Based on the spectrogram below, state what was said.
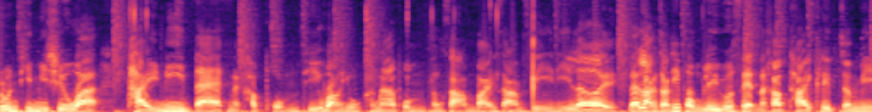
รุ่นที่มีชื่อว่า Tiny Bag นะครับผมที่วางอยู่ข้างหน้าผมทั้ง 3 ใบ 3 สีนี้เลย และหลังจากที่ผมรีวิวเสร็จนะครับ ท้ายคลิปจะมี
